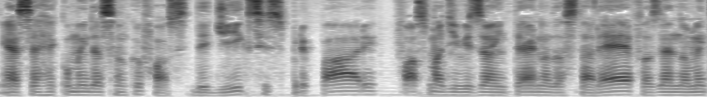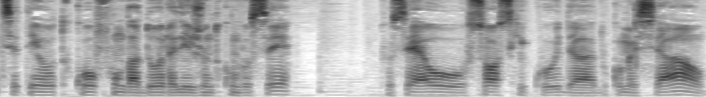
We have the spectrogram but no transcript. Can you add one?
Essa é a recomendação que eu faço. Dedique-se, se prepare, faça uma divisão interna das tarefas. Né? Normalmente você tem outro cofundador ali junto com você. Você é o sócio que cuida do comercial,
